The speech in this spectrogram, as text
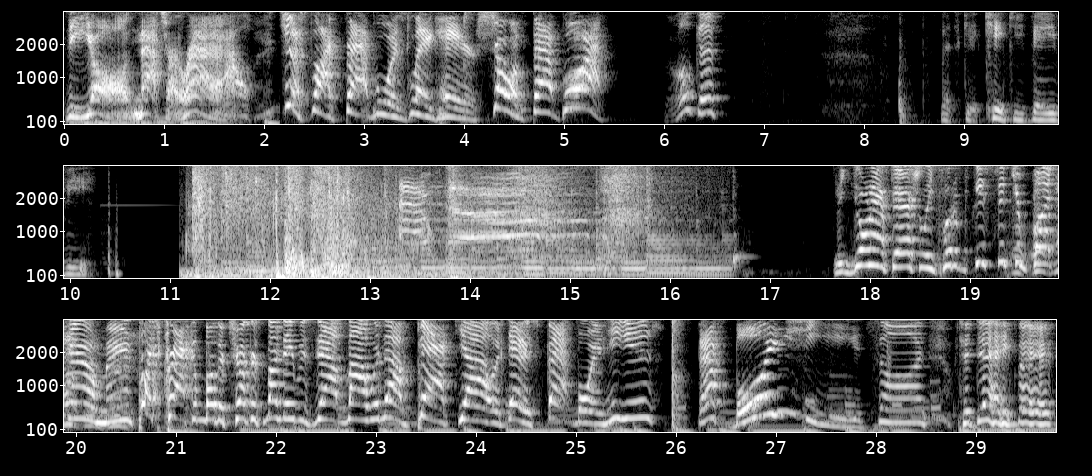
the all natural. Just like Fat Boy's leg hair. Show him, Fat Boy! Okay. Let's get kinky, baby. Ah! You don't have to actually put it. Just sit your butt down, man. Butt cracking, mother truckers. My name is Outlaw without back, y'all. And that is Fat Boy, and he is Fat boy. shit, son. Today, man,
